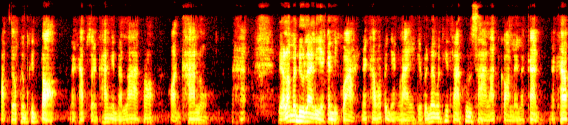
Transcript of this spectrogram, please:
ปรับตัวเพิ่มขึ้นต่อนะครับ ส่วนค่าเงินดอลลาร์ก็อ่อนค่าลงนะฮะเดี๋ยวเรามาดูรายละเอียดกันดีกว่านะครับว่าเป็นอย่างไรเดี๋ยวไปเริ่มกันที่ตลาดหุ้นสหรัฐก่อนเลยละกันนะครับ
